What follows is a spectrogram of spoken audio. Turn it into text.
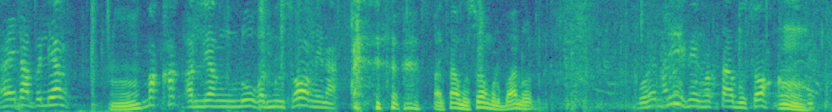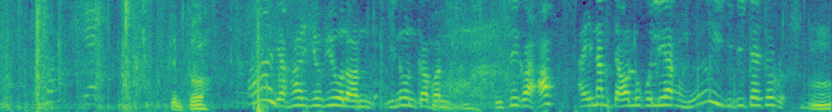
ให้น้ำไปเลี้ยง อืมมักคักอันเลี้ยงลูกอันมือซ่องนี่นะปัดเศร้ามือซ่วงบนบ้านรถบ่เห็นดีเพียงรักษามือซ่องอืมเต็มตัวอ้าอยากให้ยูยูแล้วอันอีนู่นกับอันอีซี่ก็เอ้าไอ้น้ำจะเอาลูกไปเลี้ยงเฮ้ยดีใจทุกอืม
